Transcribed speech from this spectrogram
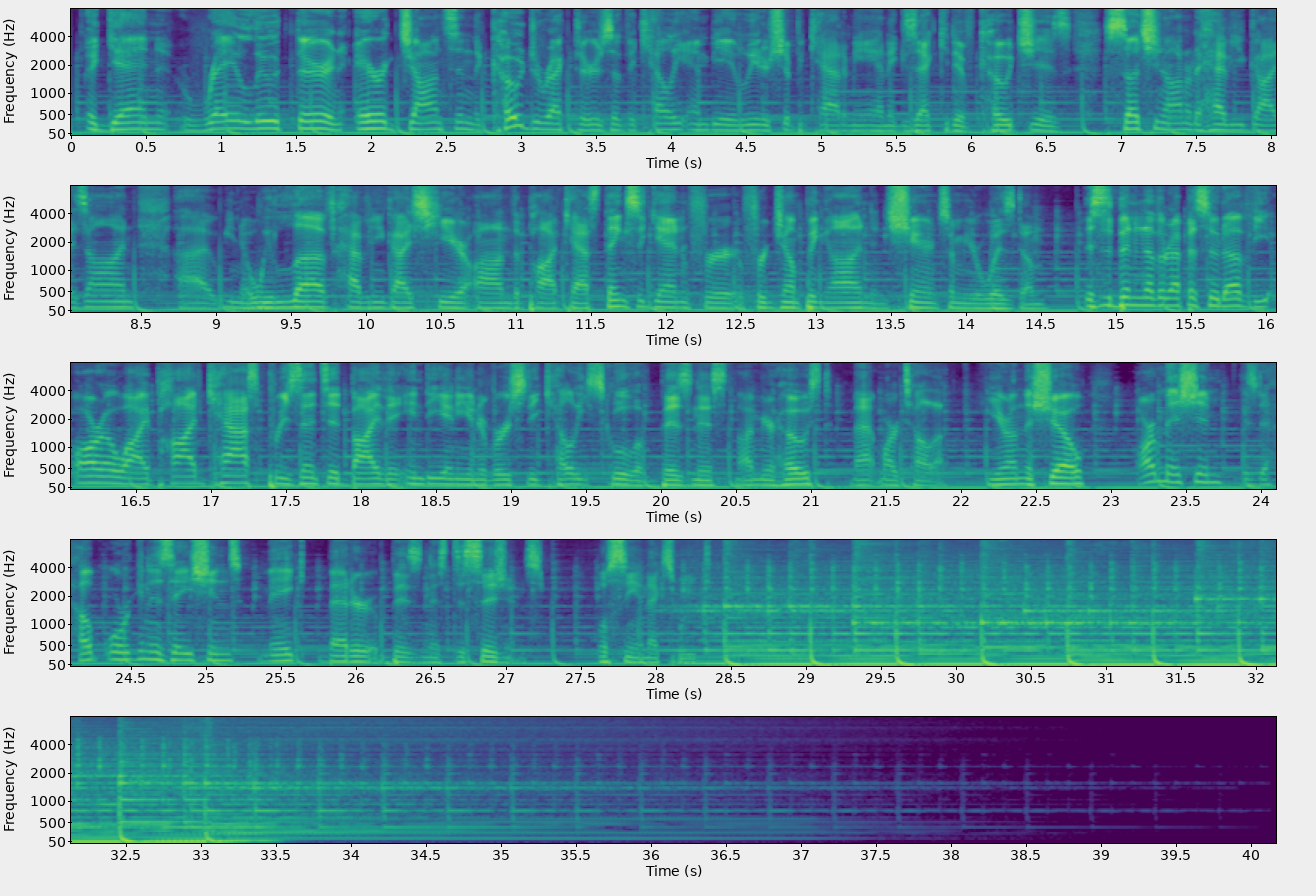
Again, Ray Luther and Eric Johnson, the co directors of the Kelley MBA Leadership Academy and executive coaches. Such an honor to have you guys on. Uh, you know, we love having you guys here on the podcast. Thanks again for, for jumping on and sharing some of your wisdom. This has been another episode of the ROI podcast presented by the Indiana University Kelley School of Business. I'm your host, Matt Martella. Here on the show, our mission is to help organizations make better business decisions. We'll see you next week.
